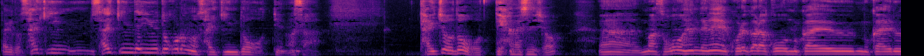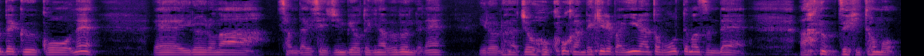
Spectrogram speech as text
だけど最近、最近で言うところの最近どうっていうのはさ、体調どうって話でしょ？うん。まあそこの辺でね、これからこう迎える、迎えるべく、こうね、えー、いろいろな三大成人病的な部分でね、いろいろな情報交換できればいいなと思ってますんで、あの、ぜひとも、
